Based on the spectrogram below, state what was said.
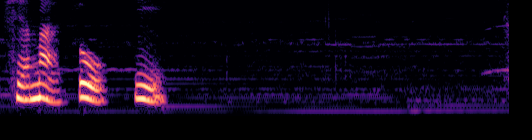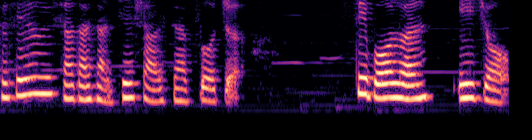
钱满素译。首先，小岛想介绍一下作者。纪伯伦，一九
